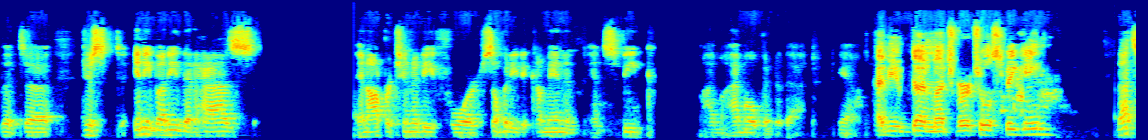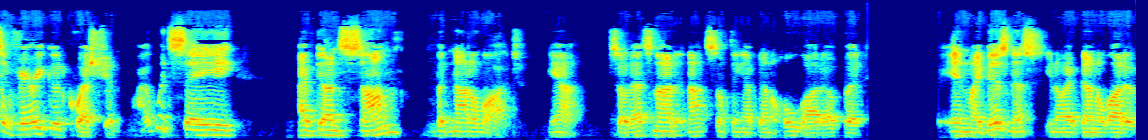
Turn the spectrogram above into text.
But uh, just anybody that has an opportunity for somebody to come in and, and speak, I'm I'm open to that. Yeah. Have you done much virtual speaking? That's a very good question. I would say I've done some, but not a lot. Yeah. So that's not not something I've done a whole lot of, but in my business, you know, I've done a lot of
